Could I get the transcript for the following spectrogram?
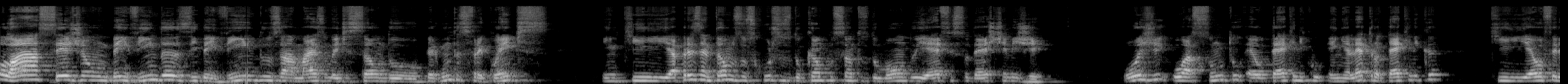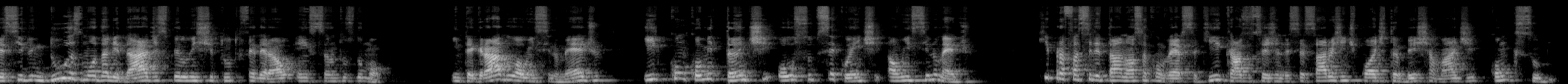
Olá, sejam bem-vindas e bem-vindos a mais uma edição do Perguntas Frequentes, em que apresentamos os cursos do Campus Santos Dumont do IF Sudeste MG. Hoje o assunto é o técnico em eletrotécnica, que é oferecido em duas modalidades pelo Instituto Federal em Santos Dumont: integrado ao ensino médio e concomitante ou subsequente ao ensino médio que para facilitar a nossa conversa aqui, caso seja necessário, a gente pode também chamar de ConkSub.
